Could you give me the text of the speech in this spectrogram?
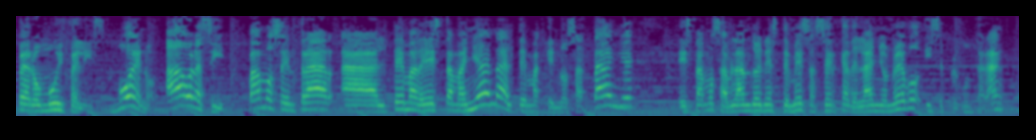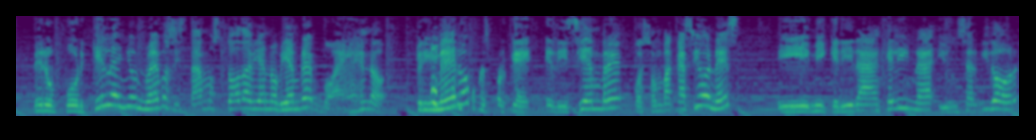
pero muy feliz. Bueno, ahora sí, vamos a entrar al tema de esta mañana, al tema que nos atañe. Estamos hablando en este mes acerca del año nuevo y se preguntarán, pero ¿por qué el año nuevo si estamos todavía en noviembre? Bueno, primero, pues porque en diciembre, pues son vacaciones y mi querida Angelina y un servidor,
